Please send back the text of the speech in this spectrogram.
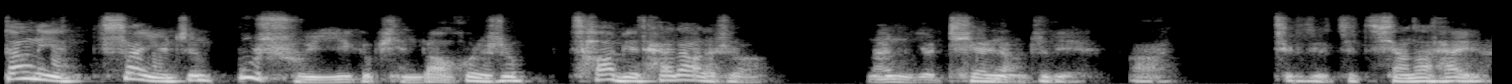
当你善与真不属于一个频道，或者是差别太大的时候，那你就天壤之别啊，这个就就相差太远。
